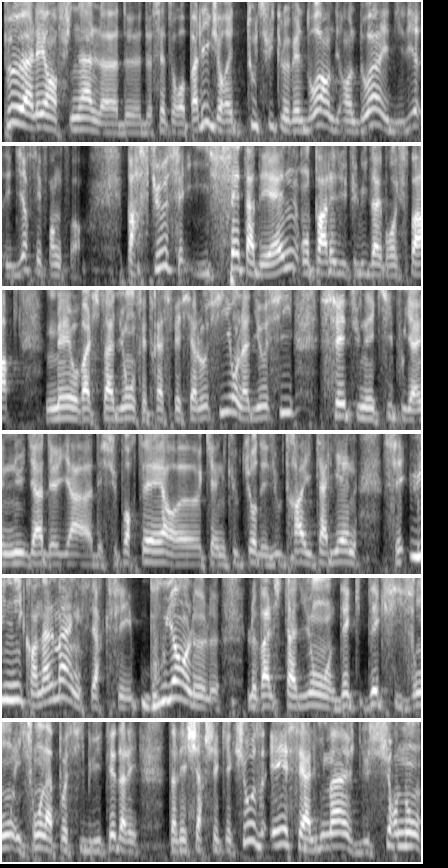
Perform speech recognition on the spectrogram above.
peut aller en finale euh, de, cette Europa League, j'aurais tout de suite levé le doigt en, doigt et dire, c'est Francfort. Parce que cet ADN, on parlait du public d'Ibrox Park, mais au Waldstadion c'est très spécial aussi, on l'a dit aussi, c'est une équipe où il y a, une, il y a supporters, euh, qui a une culture des ultras italiennes, c'est unique en Allemagne. C'est-à-dire que c'est bouillant le, le, le Waldstadion dès, dès qu'ils ont, ils ont la possibilité d'aller d'aller chercher quelque chose. Et c'est à l'image du surnom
